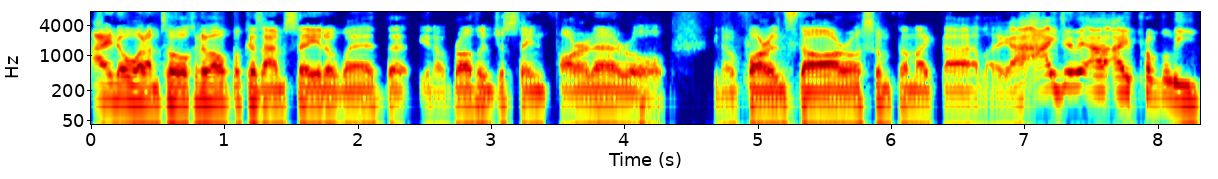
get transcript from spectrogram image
I know what I'm talking about because I'm saying a word that, you know, rather than just saying foreigner or, you know, foreign star or something like that. Like I, I do it. I, I, probably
